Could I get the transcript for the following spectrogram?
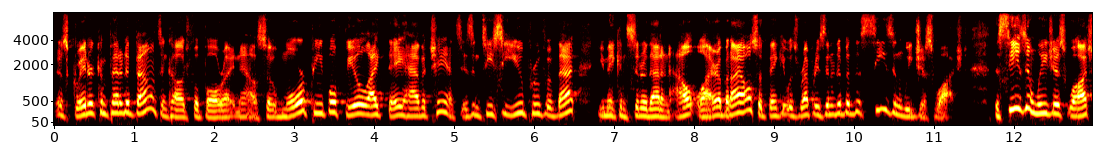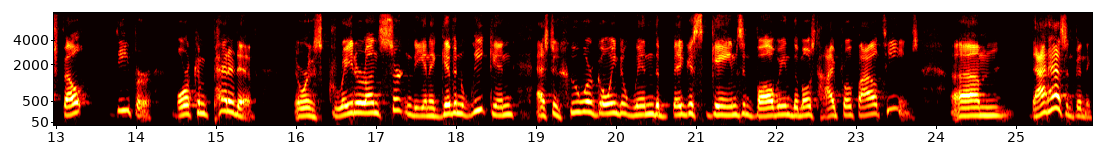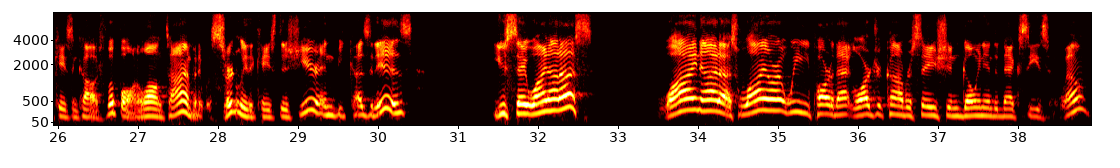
there's greater competitive balance in college football right now. So more people feel like they have a chance. Isn't TCU proof of that? You may consider that an outlier, but I also think it was representative of the season we just watched. The season we just watched felt deeper, more competitive. There was greater uncertainty in a given weekend as to who were going to win the biggest games involving the most high profile teams. Um, that hasn't been the case in college football in a long time, but it was certainly the case this year. And because it is, you say, why not us? Why not us? Why aren't we part of that larger conversation going into next season? Well,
